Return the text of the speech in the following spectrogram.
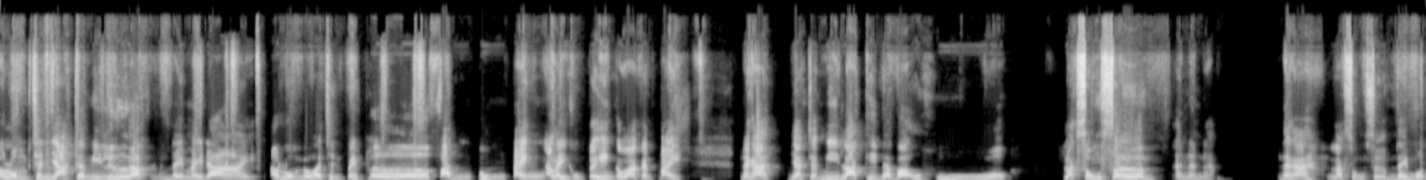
อารมณ์ฉันอยากจะมีเลือกได้ไหมได้ อารมณ์แบบว่าฉันไปเพ้อฝันปรุงแต่งอะไรของตัวเองก็ว่ากันไปนะคะ อยากจะมีรักที่แบบว่าโอ้โหรักส่งเสริม อันนั้นนะนะคะรักส่งเสริมได้หมด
